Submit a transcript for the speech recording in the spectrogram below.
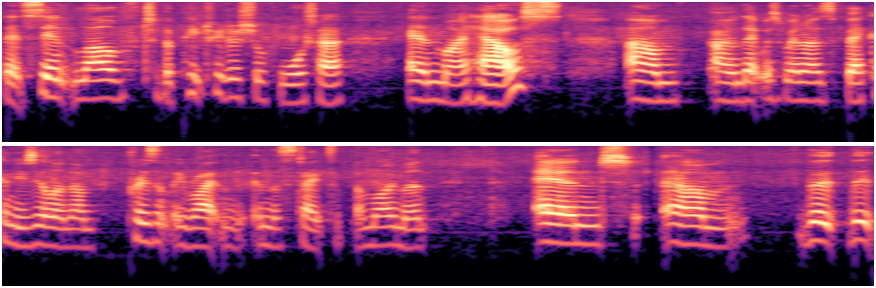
that sent love to the petri dish of water and my house um, and that was when I was back in New Zealand. I'm presently right in, in the States at the moment. And um, the, the,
